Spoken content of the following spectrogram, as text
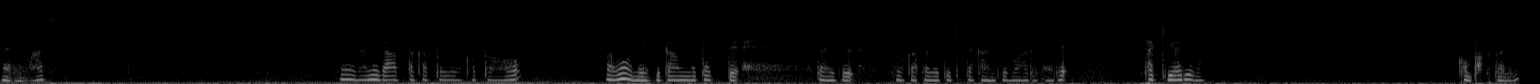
なります、えー、何があったかということをもうね時間も経ってだいぶ消化されてきた感じもあるのでさっきよりはコンパクトに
